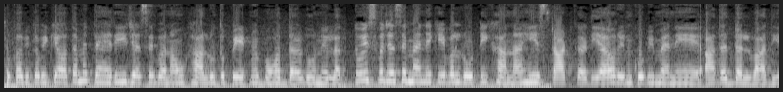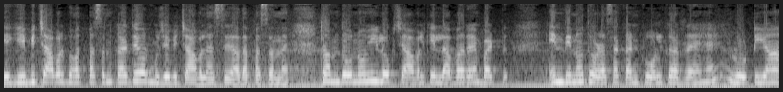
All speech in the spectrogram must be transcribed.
तो कभी कभी क्या होता है, मैं तहरी जैसे बनाऊँ, खा लूँ तो पेट में बहुत दर्द होने लग तो इस वजह से मैंने केवल रोटी खाना ही स्टार्ट कर दिया और इनको भी मैंने आदत डलवा दी है। ये भी चावल बहुत पसंद करते हैं और मुझे भी चावल हद से ज़्यादा पसंद है। तो हम दोनों ही लोग चावल के लवर हैं बट इन दिनों थोड़ा सा कंट्रोल कर रहे हैं। रोटियाँ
